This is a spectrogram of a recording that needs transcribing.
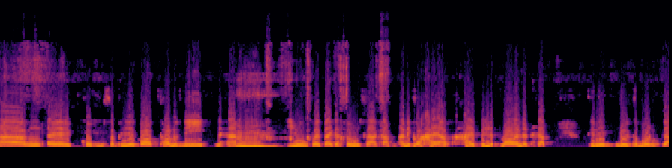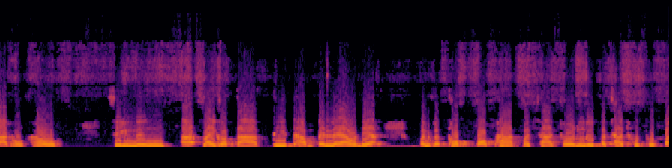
ทางเอ่อกรมทรัพยากรธรณีนะฮะอืมอยู่ภายใต้กระทรวงอุตสาหกรรมอันนี้ก็ให้ให้ไปเรียบร้อยเลยนะครับ ทีนี้โดยกระบวนการของเขา สิ่งหนึ่งอะไรก็ตามที่ทำไปแล้วเนี่ยมันกระทบต่อภาคประชาชนหรือประชาชนทั่วไป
